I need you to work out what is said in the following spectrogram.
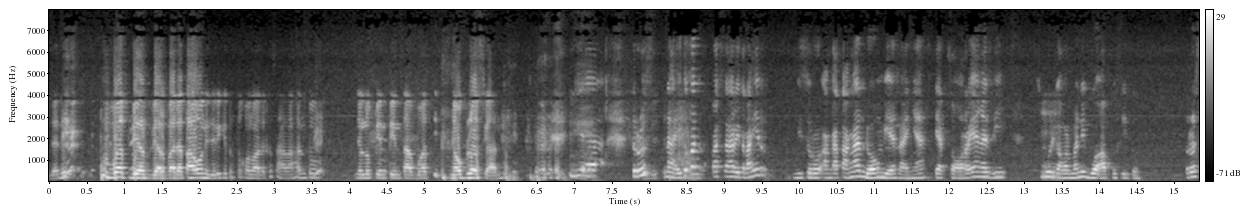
Jadi buat biar biar pada tahu nih. Jadi kita tuh kalau ada kesalahan tuh nyelupin tinta buat nyoblos kan. iya terus nah itu kan pas hari terakhir disuruh angkat tangan dong biasanya setiap sore ya nggak sih Terus gue di Hmm. kamar mandi gue hapus itu terus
